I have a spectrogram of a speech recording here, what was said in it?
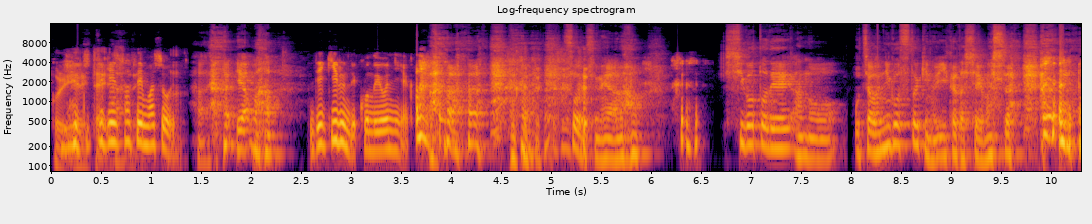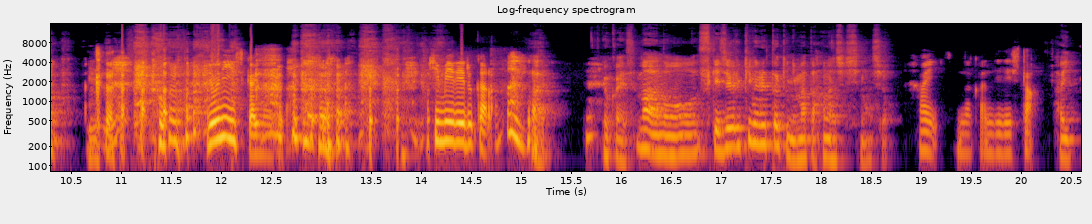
これやりたい実現させましょうよ。はい。いや、まできるんで、この4人やから。あ、そうですね。あの、仕事で、あの、お茶を濁す時の言い方しちゃいました。4人しかいないから。決めれるから。はい。了解です。まあ、あの、スケジュール決めるときにまた話しましょう。はい、そんな感じでした。はい。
